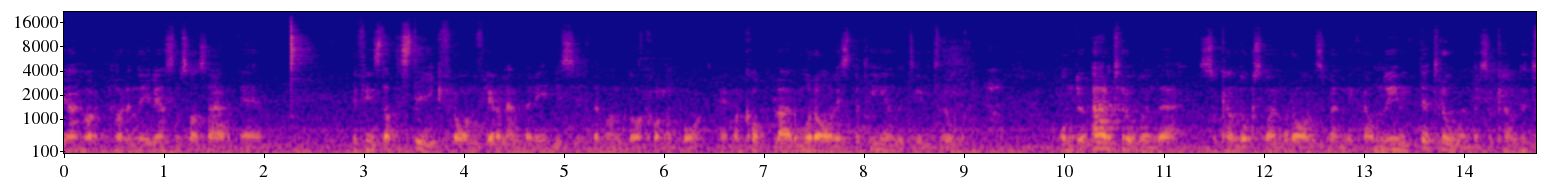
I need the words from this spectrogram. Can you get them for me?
jag hör- hörde nyligen som sa så här. Eh, det finns statistik från flera länder i, i syd där man då har kollat på, eh, man kopplar moraliskt beteende till tro. Om du är troende så kan du också vara en moralisk människa. Om du inte är troende så kan du inte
